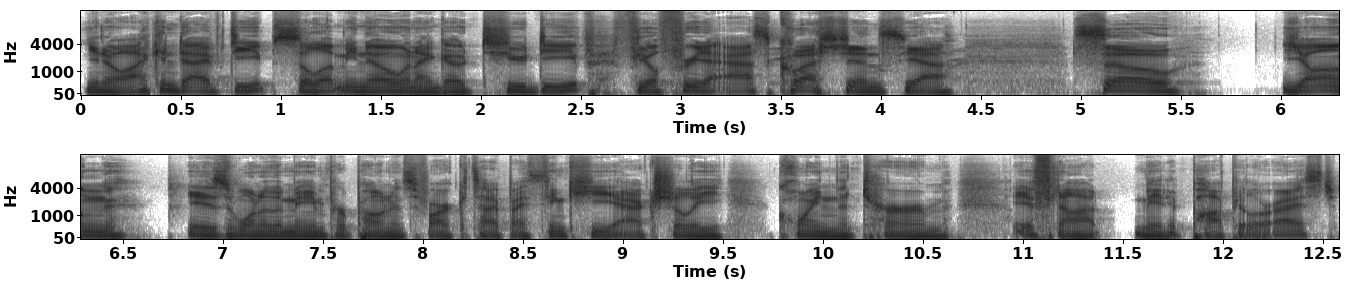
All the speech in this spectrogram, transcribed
You know, I can dive deep, so let me know when I go too deep. Feel free to ask questions. Yeah. So, Jung is one of the main proponents of archetype. I think he actually coined the term, if not made it popularized.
